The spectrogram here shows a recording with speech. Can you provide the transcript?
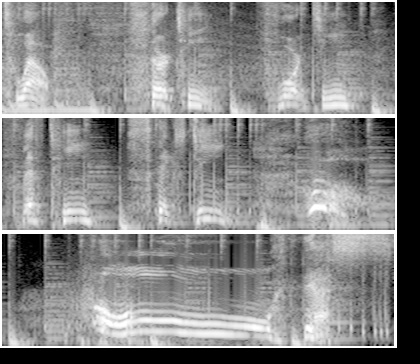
twelve, thirteen, fourteen, fifteen, sixteen. Whew. Oh, yes.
